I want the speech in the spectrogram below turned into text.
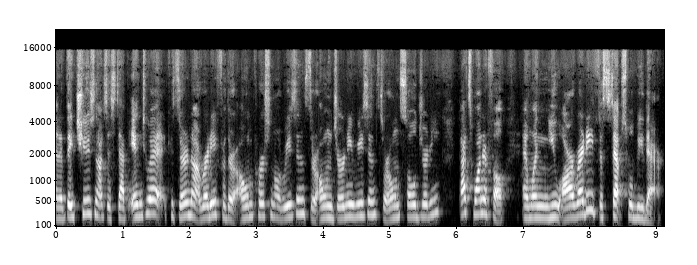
and if they choose not to step into it because they're not ready for their own personal reasons their own journey reasons their own soul journey that's wonderful and when you are ready the steps will be there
